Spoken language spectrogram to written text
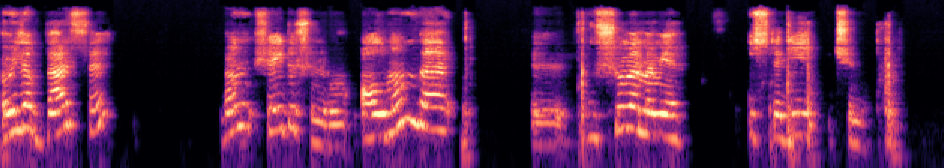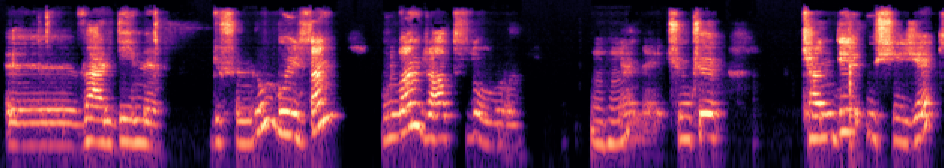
öyle verse ben şey düşünürüm almam ve e, üşümememi istediği için e, verdiğini düşünürüm. Bu yüzden bundan rahatsız olurum. Hı hı. Yani çünkü kendi üşüyecek.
